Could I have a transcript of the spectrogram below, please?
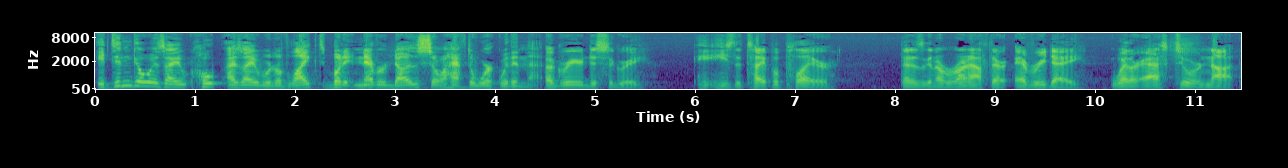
"It didn't go as I hope as I would have liked, but it never does. So I have to work within that." Agree or disagree? He, he's the type of player that is going to run out there every day, whether asked to or not.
